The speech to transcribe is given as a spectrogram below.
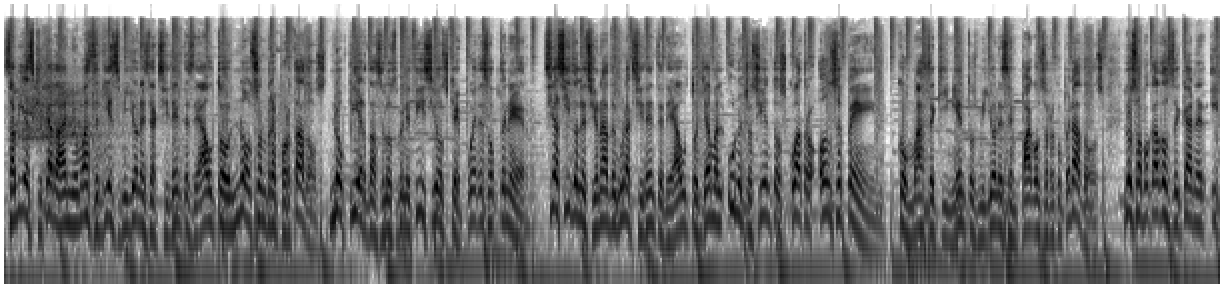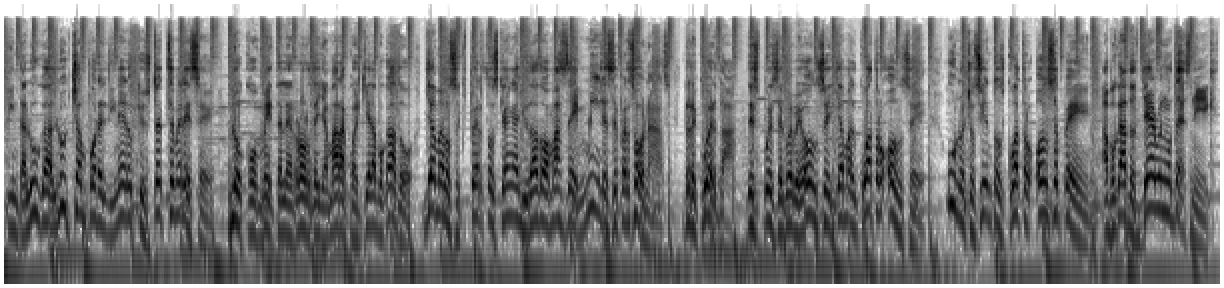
¿Sabías que cada año más de 10 millones de accidentes de auto no son reportados? No pierdas los beneficios que puedes obtener. Si has sido lesionado en un accidente de auto, llama al 1-800-411-PAIN. Con más de 500 millones en pagos recuperados, los abogados de Canner y Pintaluga luchan por el dinero que usted se merece. No cometa el error de llamar a cualquier abogado. Llama a los expertos que han ayudado a más de miles de personas. Recuerda, después del 911, llama al 411. 1-800-411-PAIN. Abogado Darren Odesnik.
